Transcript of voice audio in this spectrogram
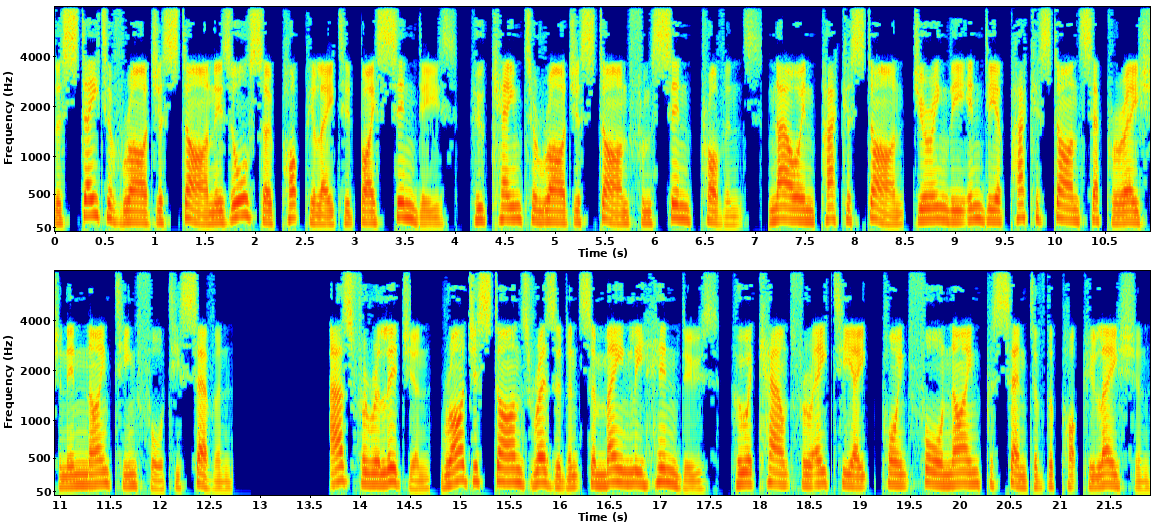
The state of Rajasthan is also populated by Sindhis, who came to Rajasthan from Sindh province now in Pakistan during the India-Pakistan separation in 1947. As for religion, Rajasthan's residents are mainly Hindus, who account for 88.49% of the population.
